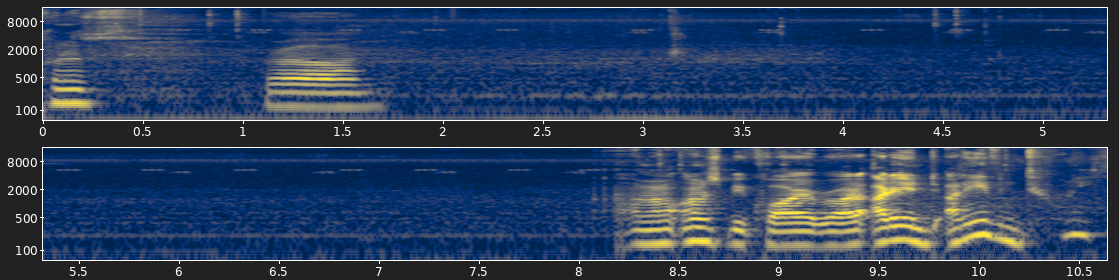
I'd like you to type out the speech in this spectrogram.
Who knows? Bro. I'm, I'm just be quiet, bro. I, I, didn't. I didn't even do anything.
